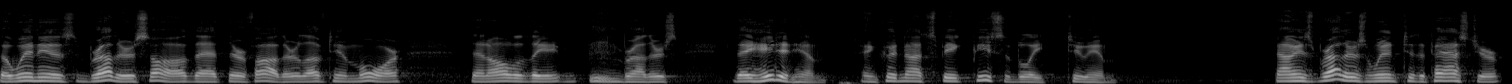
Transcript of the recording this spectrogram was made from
But when his brothers saw that their father loved him more than all of the brothers, they hated him and could not speak peaceably to him. Now his brothers went to the pasture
